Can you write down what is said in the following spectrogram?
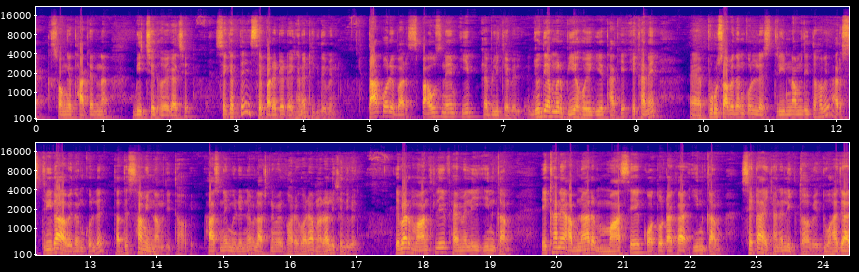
একসঙ্গে থাকেন না, বিচ্ছেদ হয়ে গেছে। সেক্ষেত্রে সেপারেটেড এখানে ঠিক দেবেন। তারপর এবার স্পাউস নেম ইফ অ্যাপ্লিকেবল যদি আপনার বিয়ে হয়ে গিয়ে থাকে, এখানে পুরুষ আবেদন করলে স্ত্রীর নাম দিতে হবে আর স্ত্রীরা আবেদন করলে তাদের স্বামীর নাম দিতে হবে। First name middle name last নেমের ঘরে ঘরে আপনারা লিখে দিবেন। এবার মান্থলি ফ্যামিলি ইনকাম এখানে আপনার মাসে কত টাকা ইনকাম সেটা এখানে লিখতে হবে। দু হাজার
